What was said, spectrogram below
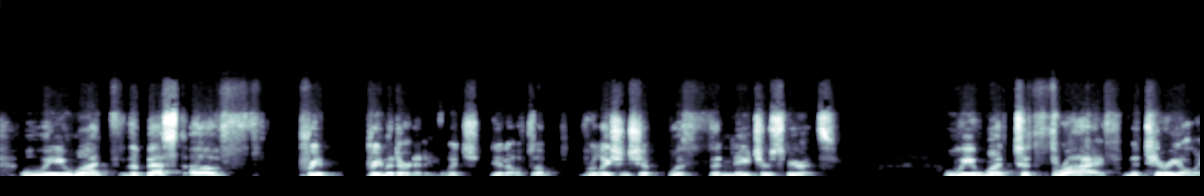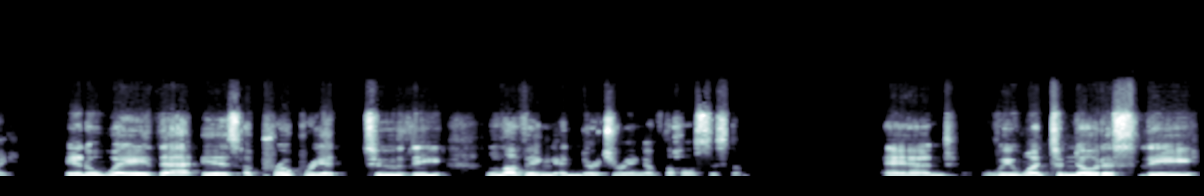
we want the best of pre pre-modernity, which you know, the relationship with the nature spirits. We want to thrive materially in a way that is appropriate to the loving and nurturing of the whole system. And we want to notice the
